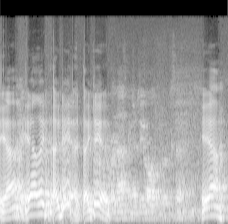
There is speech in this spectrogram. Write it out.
Yeah, yeah, they, they did. They did. We're not going to do all of those things. Yeah,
